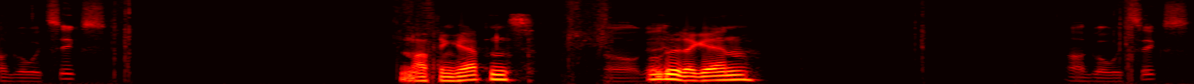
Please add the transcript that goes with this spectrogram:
I'll go with six. Nothing happens. We'll do it again. I'll go with six.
